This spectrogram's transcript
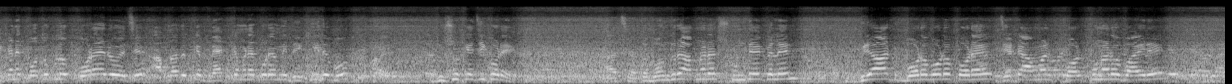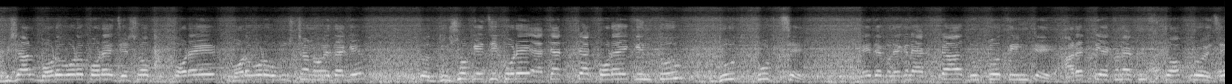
এখানে কতগুলো কড়াই রয়েছে। আপনাদেরকে ব্যাক ক্যামেরা করে আমি দেখিয়ে দেবো। দুশো কেজি করে। আচ্ছা তো বন্ধুরা আপনারা শুনতেই পেলেন, বিরাট বড় বড় কড়াই, যেটা আমার কল্পনারও বাইরে। বিশাল বড় বড় কড়াই, যেসব কড়াইয়ে বড় বড় অনুষ্ঠান হয়ে থাকে। তো দুশো কেজি করে এক একটা কড়াই কিন্তু দুধ ফুটছে। এই দেখুন এখানে একটা দুটো তিনটে আর একটি এখন এখন স্টক রয়েছে।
